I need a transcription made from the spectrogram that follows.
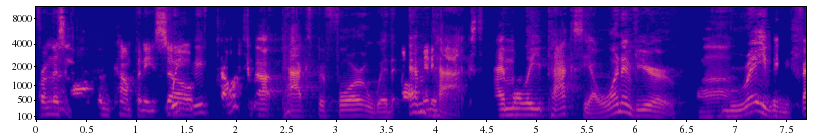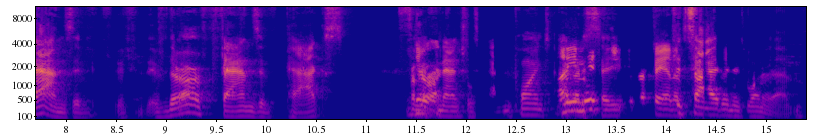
from this awesome company. So we, have talked about PAX before with oh, MPAX, Emily Paxhia, one of your wow. raving fans. If, if, if there are fans of PAX, from there a are. financial standpoint. I, I gotta say, a fan Poseidon is one of them.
